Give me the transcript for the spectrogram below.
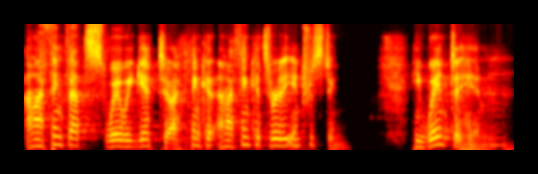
and I think that's where we get to. I think and I think it's really interesting. He went to him.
